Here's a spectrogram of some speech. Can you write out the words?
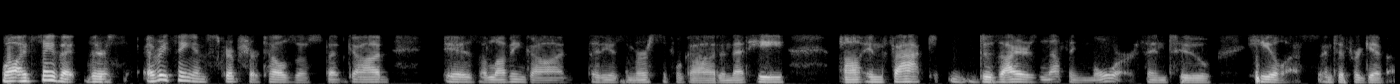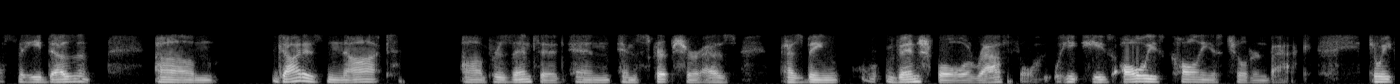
Well, I'd say that there's everything in Scripture tells us that God is a loving God, that He is a merciful God, and that He, uh, in fact, desires nothing more than to heal us and to forgive us. That He doesn't, um, God is not uh, presented in, in Scripture as as being vengeful or wrathful. He, he's always calling his children back. And we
